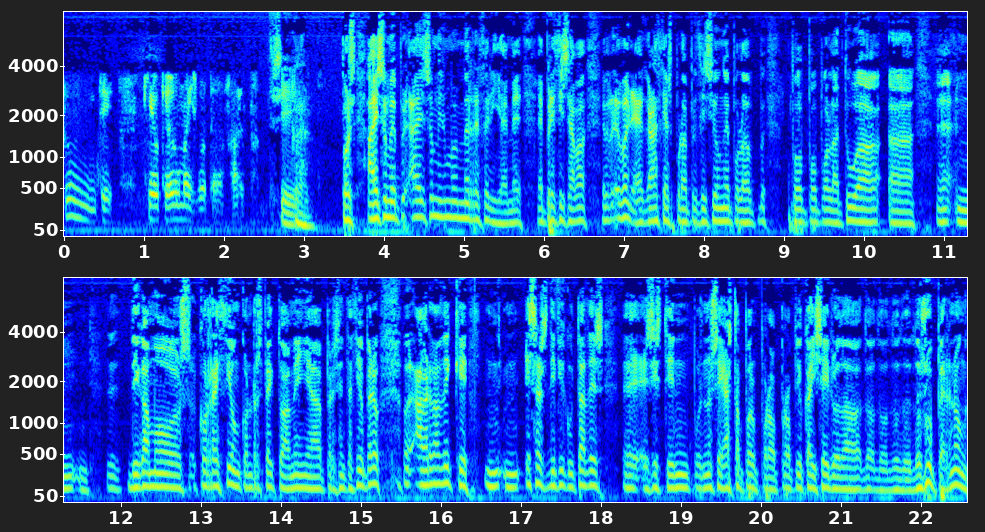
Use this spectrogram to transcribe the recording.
xunte, que é o que eu máis boto en falta. Sí. Claro. Pois pues a eso me a eso mismo me refería, me e precisaba, bueno, gracias pola precisión e pola por, por pola túa uh, eh, digamos corrección con respecto á miña presentación, pero eh, a verdade é que mm, esas dificultades eh, existen, pois pues, non sei, hasta por, por o propio caixeiro do do, do, do, do super, non?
